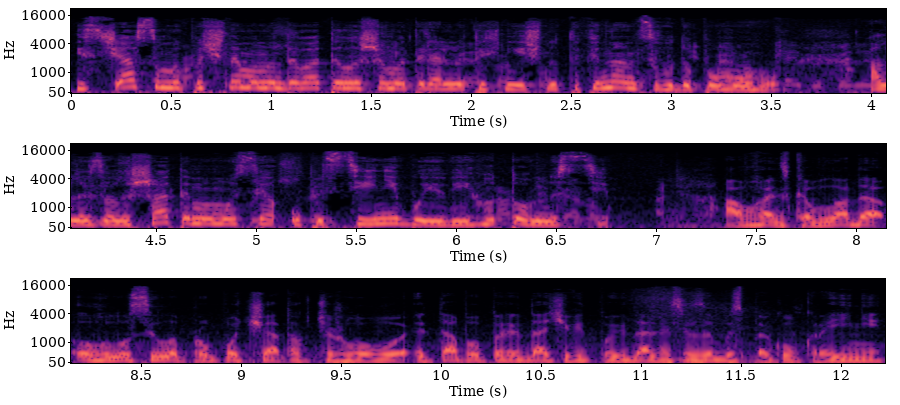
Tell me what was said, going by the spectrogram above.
І з часом ми почнемо надавати лише матеріально-технічну та фінансову допомогу, але залишатимемося у постійній бойовій готовності. Афганська влада оголосила про початок чергового етапу передачі відповідальності за безпеку в країні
